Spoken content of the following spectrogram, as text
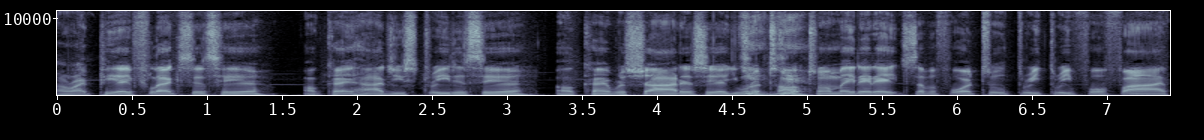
All right, PA Flex is here. Okay, Hodgie Street is here. Okay, Rashad is here. You want to Yeah, talk to him? 888-742-3345.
